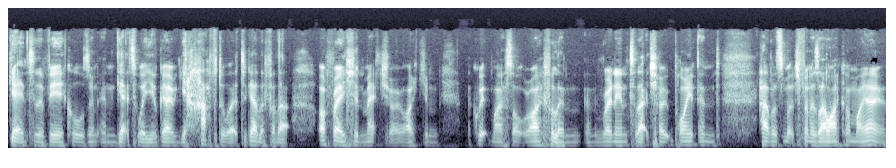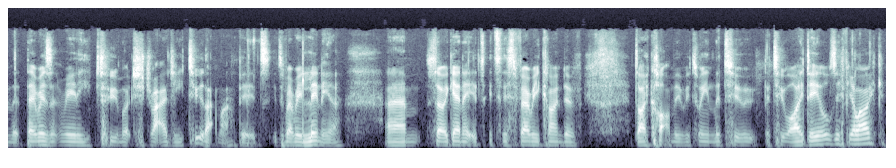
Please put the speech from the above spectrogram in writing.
get into the vehicles and, and get to where you're going. You have to work together for that. Operation Metro, I can equip my assault rifle and, and run into that choke point and have as much fun as I like on my own. That there isn't really too much strategy to that map. It's it's very linear. Um, so again, it's it's this very kind of dichotomy between the two the two ideals, if you like.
